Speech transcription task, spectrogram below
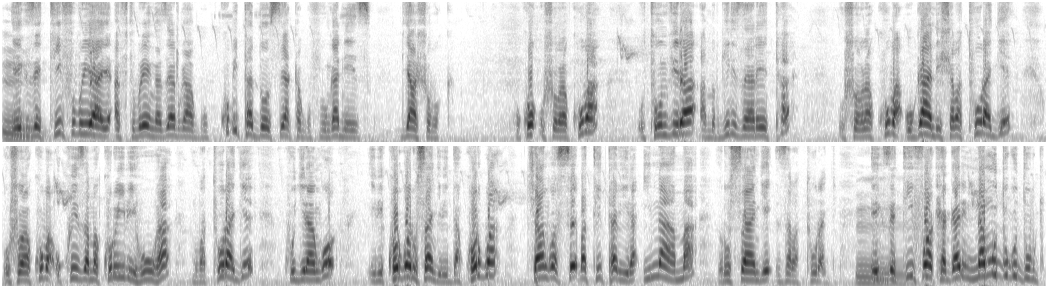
Egizetifu buriya afite uburenganzira bwa gukubita dosiye akagufunga neza. Byashoboka. Kuko ushobora kuba utumvira amabwiriza ya leta ushobora kuba ugandisha abaturage ushobora kuba ukwiza amakuru y'ibihuha mu baturage kugira ngo ibikorwa rusange bidakorwa cyangwa se batitabira inama rusange z'abaturage. Egizetifu w'akagari na mudugudu bwe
